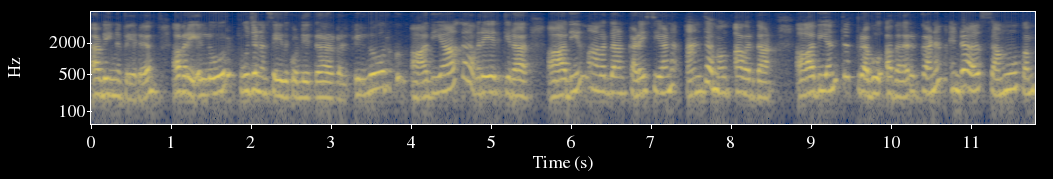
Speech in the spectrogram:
அப்படின்னு பேரு. அவரை எல்லோரும் பூஜனம் செய்து கொண்டிருக்கிறார்கள். எல்லோருக்கும் ஆதியாக அவரே இருக்கிறார். ஆதியும் அவர்தான் கடைசியான அந்தமும் அவர்தான். ஆதியந்த பிரபு அவர் கணம் என்றால் சமூகம்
